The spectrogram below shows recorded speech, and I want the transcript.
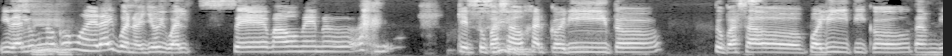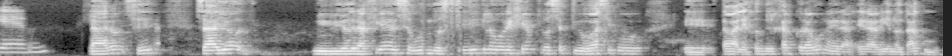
¿Y de alumno cómo era? Y bueno, yo igual sé más o menos que tu pasado hardcoreito, tu pasado político también. Claro, sí. O sea, yo, mi biografía en segundo ciclo, por ejemplo, séptimo básico, eh, estaba lejos del hardcore aún, era, era bien otaku,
